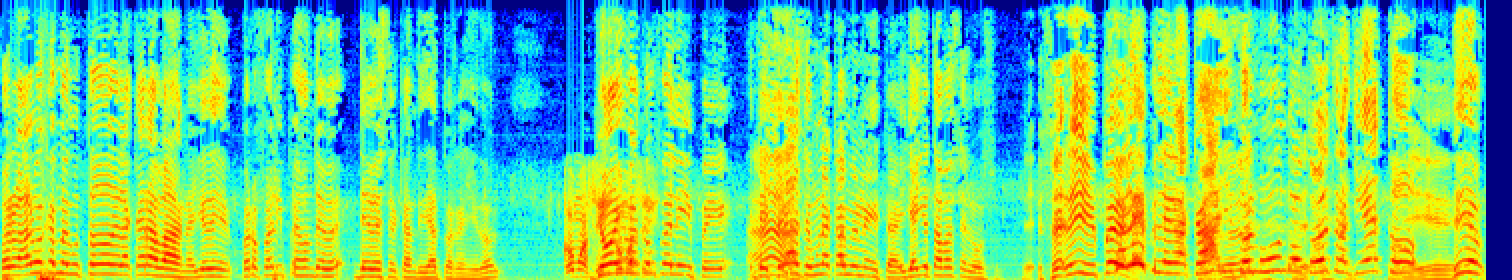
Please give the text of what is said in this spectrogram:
pero algo que me gustó de la caravana, yo dije, pero Felipe Jón debe, debe ser candidato a regidor. ¿Cómo así? Yo ¿Cómo iba así? con Felipe Ah. detrás en una camioneta y ya yo estaba celoso. Felipe. Felipe de la calle, todo el mundo, todo el trayecto. Y Felipe,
